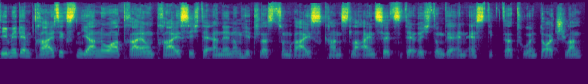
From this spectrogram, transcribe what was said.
Die mit dem 30. Januar 33 der Ernennung Hitlers zum Reichskanzler einsetzende Errichtung der NS-Diktatur in Deutschland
